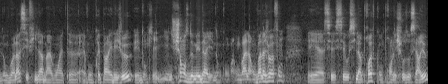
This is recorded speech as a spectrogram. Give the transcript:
donc voilà, ces filles-là ben, vont, elles vont préparer les Jeux et donc il y, a une chance de médaille. Donc on, va, on va la jouer à fond. Et c'est aussi la preuve qu'on prend les choses au sérieux.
